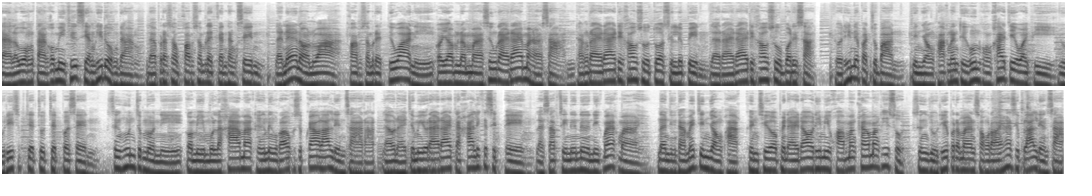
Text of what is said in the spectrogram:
แต่ละวงต่างก็มีชื่อเสียงที่โด่งดัง และประสบความสำเร็จกันทั้งสิ้น และแน่นอนว่าความสำเร็จที่ว่านี้ก็ย่อมนำมาซึ่งรายได้มหาศาลทั้งรายได้ที่เข้าสู่ตัวศิลปิน และรายได้ที่เข้าสู่บริษัท โดยที่ในปัจจุบันจินยองพักนั้นถือหุ้นของค่าย JYP อยู่ที่ 17.7%ซึ่งหุ้นจำนวนนี้ก็มีมูลค่ามากถึง 169 ล้านเหรียญสหรัฐ แล้วไหนจะมีรายได้จากค่าลิขสิทธิ์เพลง และทรัพย์สินอื่นๆอีกมากมาย นั่นจึงทำให้จินยองพักขึ้นชื่อว่าเป็นไอดอลที่มีความมั่งคั่งมากที่สุด ซึ่งอยู่ที่ประมาณ 250 ล้านเหรียญสห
